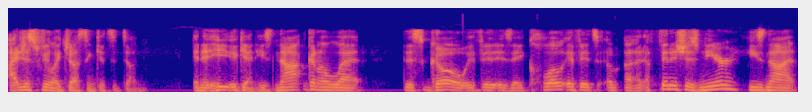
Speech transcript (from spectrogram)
I just feel like Justin gets it done and it, he again he's not going to let this go. If it is a close if it's a, a, finish is near he's not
